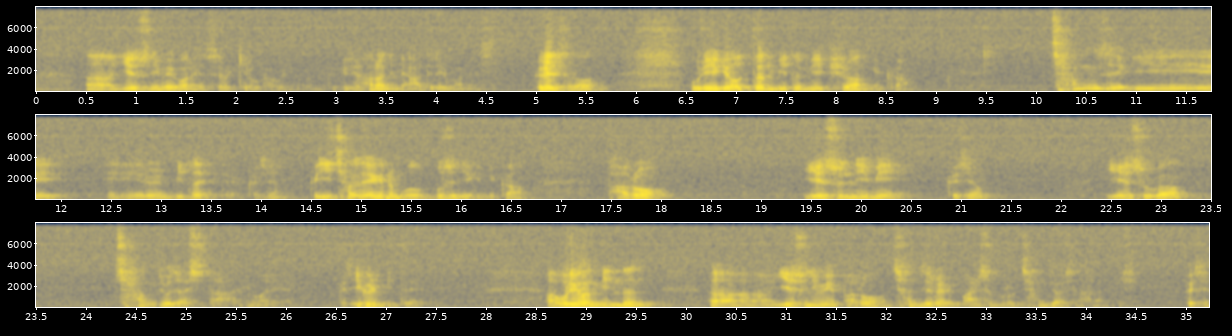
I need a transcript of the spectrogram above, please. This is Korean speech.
아, 예수님에 관해서 기록하고 있는 겁니다. 그죠? 하나님의 아들에 관해서. 그래서 우리에게 어떤 믿음이 필요합니까? 창세기를 믿어야? 그 이 창세기는 뭐 무슨 얘기입니까? 바로 예수님이 그죠? 예수가 창조자시다 이 말이에요. 이걸 믿어야 돼 아, 우리가 믿는 아, 예수님이 바로 천지를 말씀으로 창조하신 하나님이십니다. 그죠?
